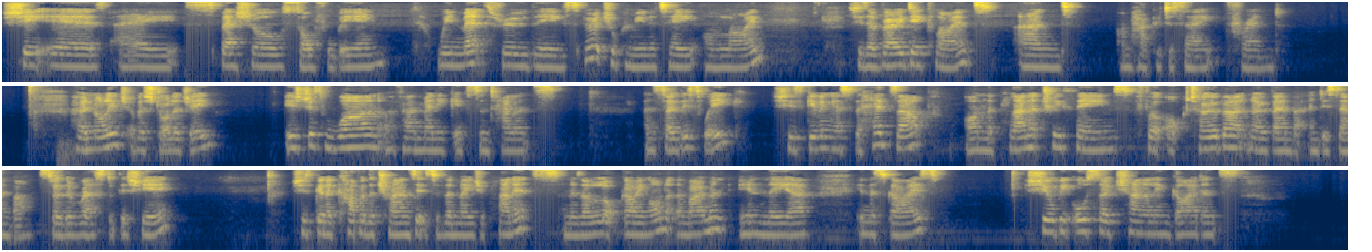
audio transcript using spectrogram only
She is a special soulful being we met through the spiritual community online. She's a very dear client and I'm happy to say friend. Her knowledge of astrology is just one of her many gifts and talents. And so this week, she's giving us the heads up on the planetary themes for October, November, and December, so the rest of this year. She's going to cover the transits of the major planets, and there's a lot going on at the moment in the uh, in the skies. She'll be also channeling guidance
